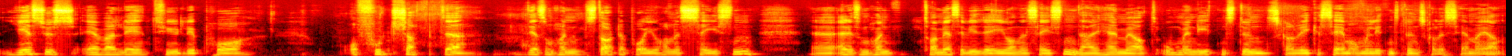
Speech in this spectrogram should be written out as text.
Jesus er veldig tydelig på å fortsette det som han starta på i Johannes 16, eh, eller som han tar med seg videre i Johannes 16, det her med at om en liten stund skal dere ikke se meg, om en liten stund skal dere se meg igjen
